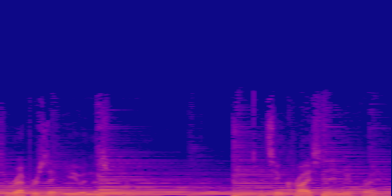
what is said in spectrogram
to represent you in this world. It's in Christ's name we pray.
